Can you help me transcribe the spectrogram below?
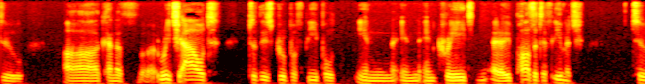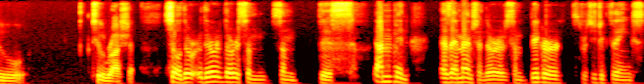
to uh, kind of uh, reach out to this group of people in in in creating a positive image to to Russia. So there there there are some some this. I mean, as I mentioned, there are some bigger strategic things,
